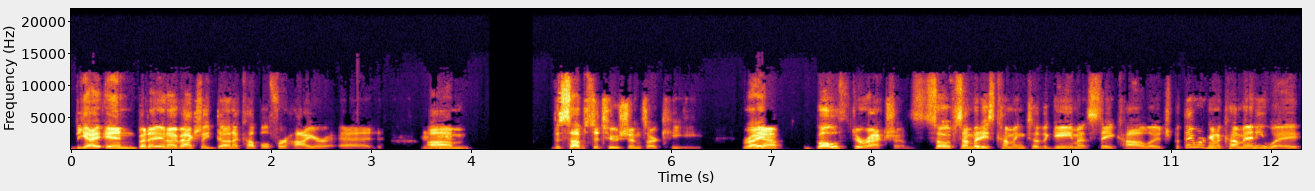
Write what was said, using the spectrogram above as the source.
the I and but and I've actually done a couple for higher ed. Mm-hmm. Um, the substitutions are key, right? Yeah. Both directions. So if mm-hmm. somebody's mm-hmm. coming to the game at State College, but they were going to come anyway,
